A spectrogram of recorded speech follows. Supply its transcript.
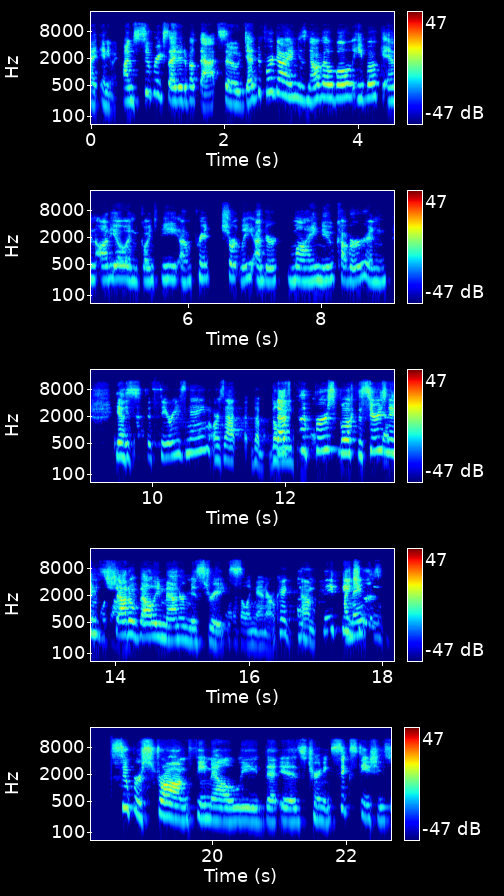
I, anyway, I'm super excited about that. So Dead Before Dying is now available ebook and audio and going to be um, print shortly under my new cover. And yes series name or is that the, the that's the first book. The series name is shadow valley manor mysteries. Shadow valley manor. Okay um, they feature a super strong female lead that is turning 60 she's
